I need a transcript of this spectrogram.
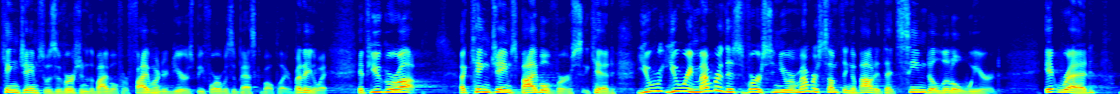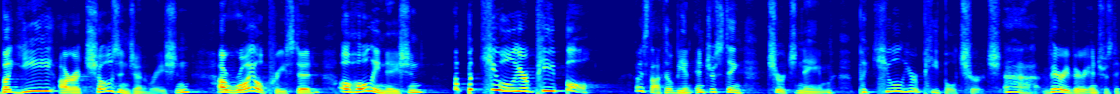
King James was a version of the Bible for 500 years before it was a basketball player. But anyway, if you grew up a King James Bible verse kid, you, you remember this verse and you remember something about it that seemed a little weird. It read, But ye are a chosen generation, a royal priesthood, a holy nation, a peculiar people. I always thought that would be an interesting church name. Peculiar People Church. Ah, very, very interesting.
